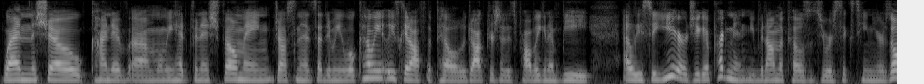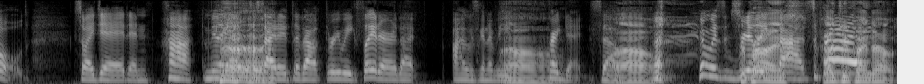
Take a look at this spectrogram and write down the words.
When the show kind of, um, when we had finished filming, Justin had said to me, Well, can we at least get off the pill? The doctor said it's probably going to be at least a year to get pregnant. You've been on the pill since you were 16 years old. So I did, and ha, Amelia decided about three weeks later that I was going to be Oh, pregnant. So Wow. it was really Surprise. fast. Surprise! How'd you find out?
